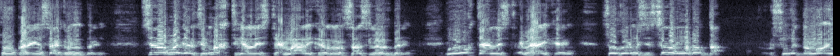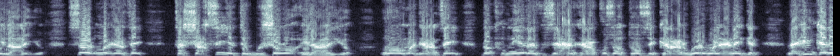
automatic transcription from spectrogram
xuquuqal insaanka lama berin sida ma garatay maktiga la isticmaali karo rasaas lama berin iyo waqti aan la isticmaali karin. Soo gormaysa sida nabadda sugidda loo ilaaliyo sida ma garatay ta shaksiyata bulsho loo ilaaliyo oo ma garatay dadku niyad ay ku seexan karaan ku soo toosi karaan welwel anagan laakiin kani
